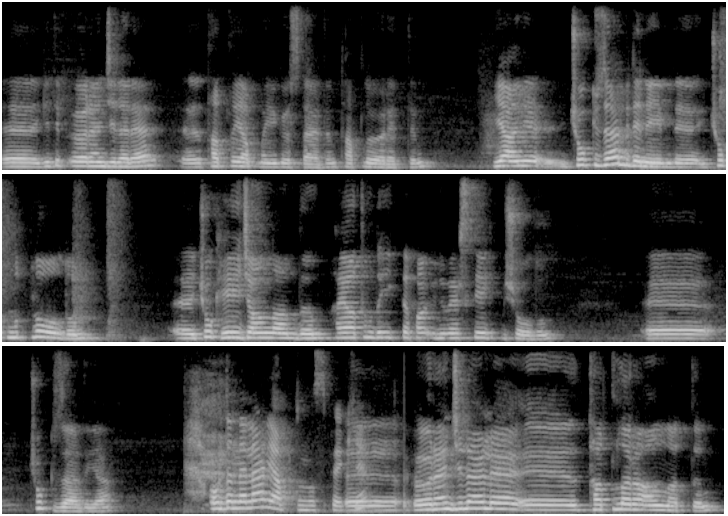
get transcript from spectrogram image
e, gidip öğrencilere e, tatlı yapmayı gösterdim, tatlı öğrettim. Yani e, çok güzel bir deneyimdi. Çok mutlu oldum. Ee, çok heyecanlandım. Hayatımda ilk defa üniversiteye gitmiş oldum. Ee, çok güzeldi ya. Orada neler yaptınız peki? Ee, öğrencilerle e, tatlıları anlattım.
